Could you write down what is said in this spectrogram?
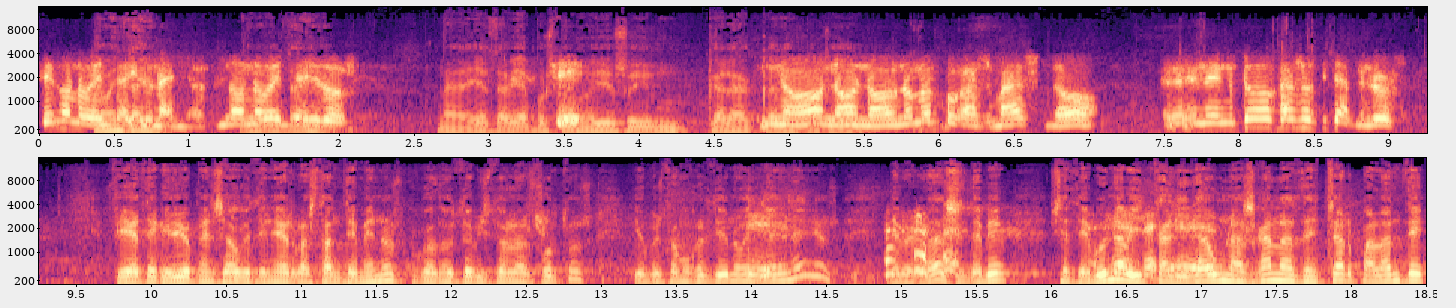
Tengo 91 años, no 92. Nada, ya te había puesto Sí. uno. Yo soy un cara. cara- No, no, no, no me pongas más, no. En, en todo caso, quítamelos. Fíjate que yo he pensado que tenías bastante menos cuando te he visto las fotos. Digo, pues esta mujer tiene 91 años. De verdad, se te, ve, se te ve una vitalidad, unas ganas de echar para adelante.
